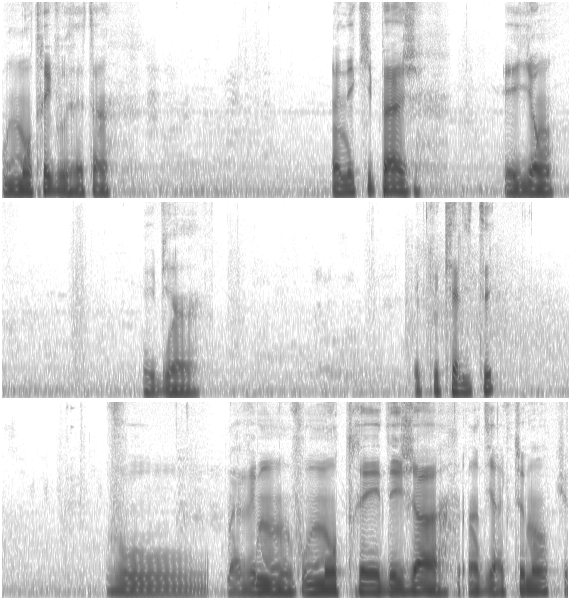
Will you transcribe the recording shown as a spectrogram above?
Vous me montrez que vous êtes un, un équipage ayant, eh bien, quelques qualités. Vous m'avez vous me montrez déjà indirectement que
